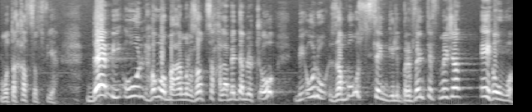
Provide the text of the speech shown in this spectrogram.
متخصص فيها. ده بيقول هو مع منظمة الصحة العالمية WHO بيقولوا the most single preventive measure إيه هو.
